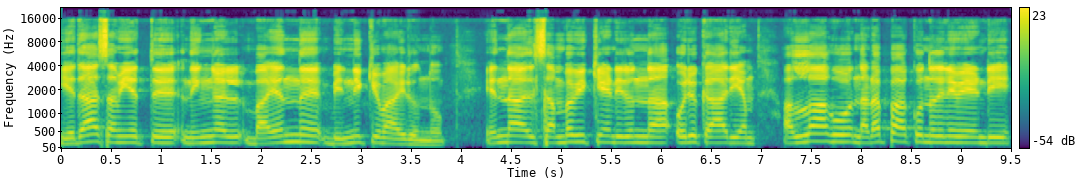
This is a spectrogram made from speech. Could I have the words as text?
യഥാസമയത്ത് നിങ്ങൾ ഭയന്ന് ഭിന്നിക്കുമായിരുന്നു. എന്നാൽ സംഭവിക്കേണ്ടിരുന്ന ഒരു കാര്യം അള്ളാഹു നടപ്പാക്കുന്നതിന് വേണ്ടി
